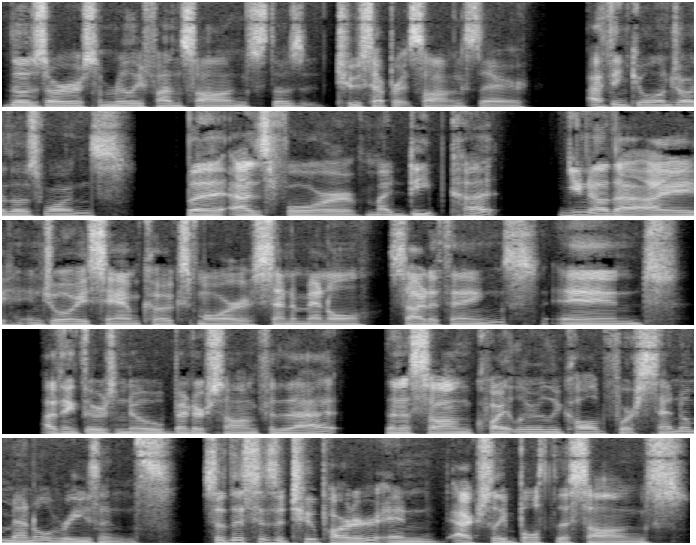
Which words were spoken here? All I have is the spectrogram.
Those are some really fun songs. Those two separate songs there. I think you'll enjoy those ones. But as for my deep cut, you know that I enjoy Sam Cooke's more sentimental side of things. And I think there's no better song for that than a song quite literally called For Sentimental Reasons. So this is a two parter, and actually, both the songs,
